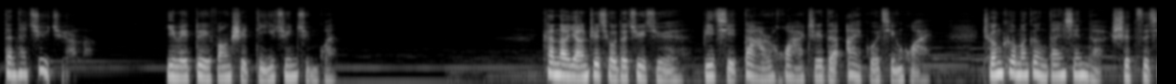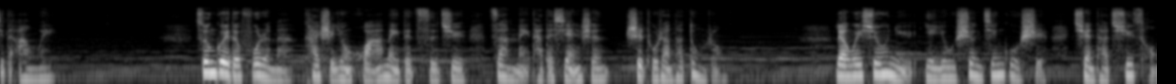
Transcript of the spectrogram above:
但他拒绝了，因为对方是敌军军官。看到杨之球的拒绝，比起大而化之的爱国情怀，乘客们更担心的是自己的安危。尊贵的夫人们开始用华美的词句赞美他的献身，试图让他动容。两位修女引用圣经故事劝他屈从。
